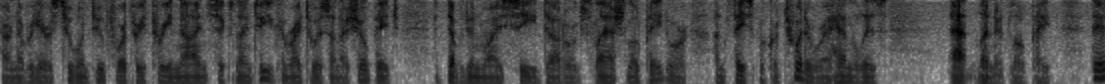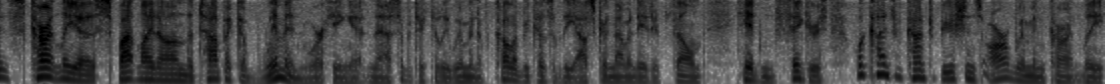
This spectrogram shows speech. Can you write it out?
Our number here is 212 433 9692. You can write to us on our show page at wnyc.org slash Lopate or on Facebook or Twitter, where our handle is at Leonard Lopate. There's currently a spotlight on the topic of women working at NASA, particularly women of color, because of the Oscar nominated film Hidden Figures. What kinds of contributions are women currently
